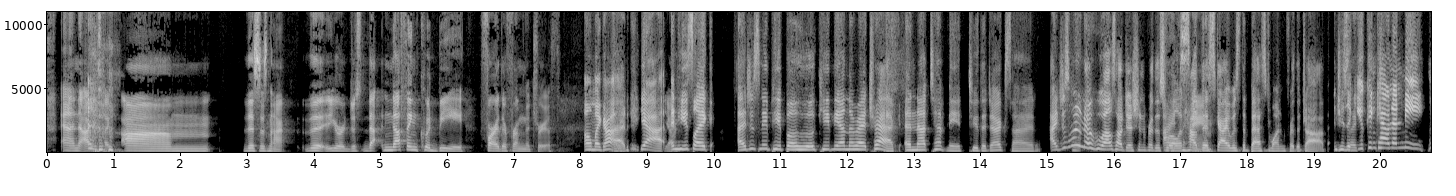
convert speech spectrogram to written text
And I was like, um, this is not the you're just that nothing could be farther from the truth. Oh my God. Yeah. Yeah. And he's like, I just need people who will keep me on the right track and not tempt me to the dark side. I just want to know who else auditioned for this I- role and how this guy was the best one for the job. And she's like, like- You can count on me.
